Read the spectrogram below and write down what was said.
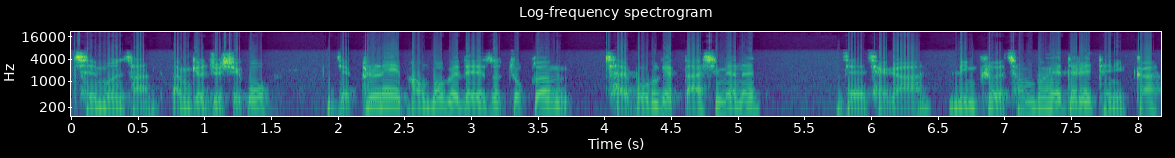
질문사항 남겨주시고 이제 플레이 방법에 대해서 조금 잘 모르겠다 하시면은 이제 제가 링크 첨부해 드릴 테니까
